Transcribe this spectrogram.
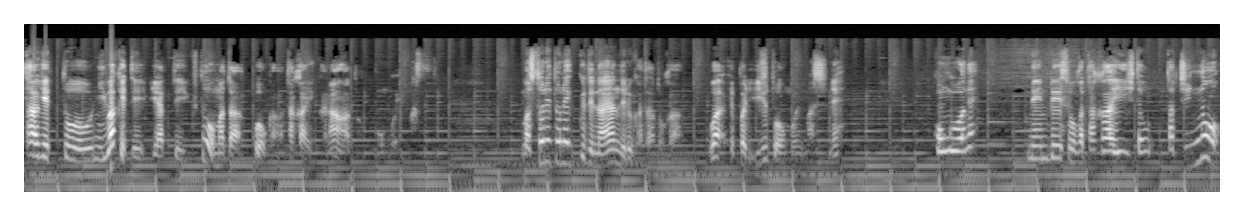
ターゲットに分けてやっていくと、また効果が高いかなと思います。まあ、ストレートネックで悩んでる方とかはやっぱりいると思いますしね。今後はね、年齢層が高い人たちの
